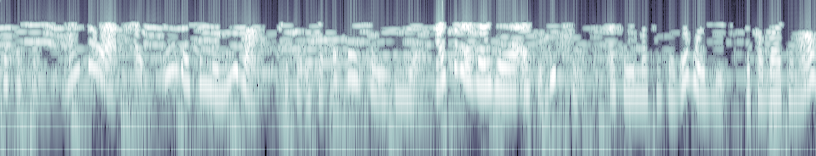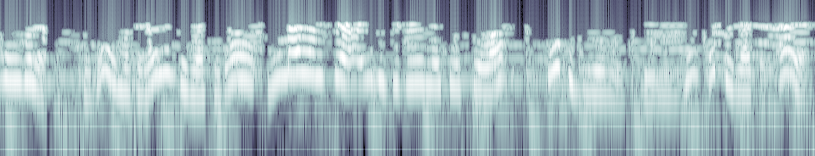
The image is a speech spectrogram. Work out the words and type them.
Mun tsaya a inda sun ba suka isa ƙasar Saudiya. Har da gargaya asibiti aka yi mata gwaje suka ba ta magunguna. Ta ga mata ranar da za ta dawo. Ni malam sai a yi jibril nake cewa ko ku biyo mu domin jin za ta kaya.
